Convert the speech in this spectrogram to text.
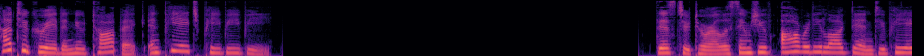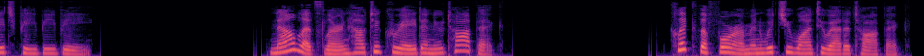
How to create a new topic in PHPBB. This tutorial assumes you've already logged in to PHPBB. Now let's learn how to create a new topic. Click the forum in which you want to add a topic.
